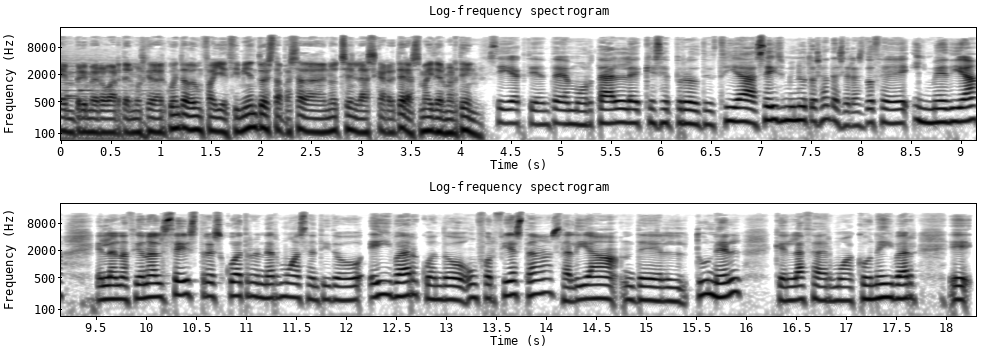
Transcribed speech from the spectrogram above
En primer lugar, tenemos que dar cuenta de un fallecimiento esta pasada noche en las carreteras. Maider Martín. Sí, accidente mortal que se producía seis minutos antes de las doce y media en la Nacional 634 en Hermoa, sentido Eibar, cuando un Ford Fiesta salía del túnel que enlaza Hermoa con Eibar eh,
